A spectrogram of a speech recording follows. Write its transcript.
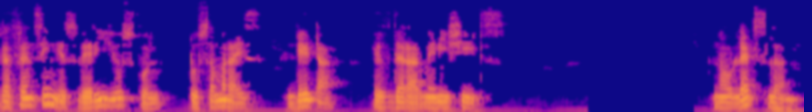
Referencing is very useful to summarize data if there are many sheets. Now let's learn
